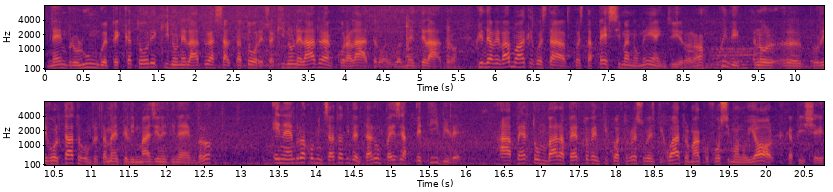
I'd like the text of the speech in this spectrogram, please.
nembro lungo e peccatore, chi non è ladro è assaltatore, cioè chi non è ladro è ancora ladro, è ugualmente ladro. Quindi avevamo anche questa, questa pessima nomea in giro, no? Quindi hanno eh, rivoltato completamente l'immagine di Nembro e Nembro ha cominciato a diventare un paese appetibile. Ha aperto un bar aperto 24 ore su 24, manco fossimo New York, capisci?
